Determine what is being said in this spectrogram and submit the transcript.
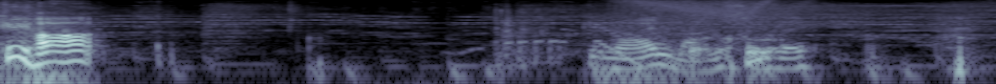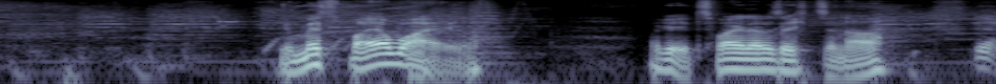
Kiha! Nein, war nicht so schlecht. You missed by a while. Okay, 2 Level 16er. Ja,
